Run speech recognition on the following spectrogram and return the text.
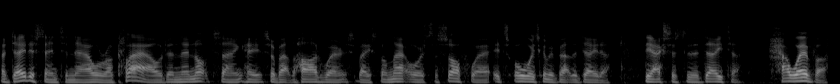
a data center now or a cloud and they're not saying, hey, it's about the hardware it's based on that or it's the software. It's always going to be about the data, the access to the data. However,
